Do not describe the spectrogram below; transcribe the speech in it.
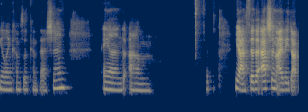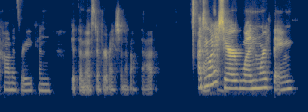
healing comes with confession. And um, so, yeah, so the ashandivy.com is where you can get the most information about that. I do want to share one more thing.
